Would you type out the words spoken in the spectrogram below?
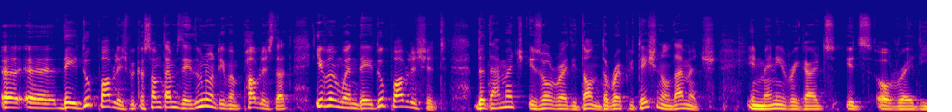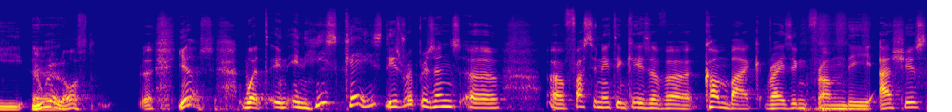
uh, uh, they do publish, because sometimes they do not even publish that, even when they do publish it, the damage is already done. The reputational damage, in many regards, it's already. uh, Lula lost. Uh, yes, what in, in his case, this represents a, a fascinating case of a comeback rising from the ashes,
